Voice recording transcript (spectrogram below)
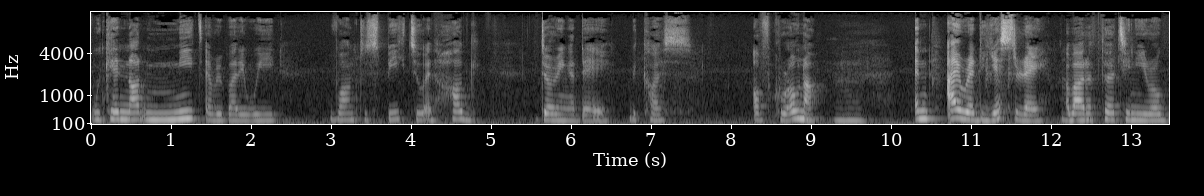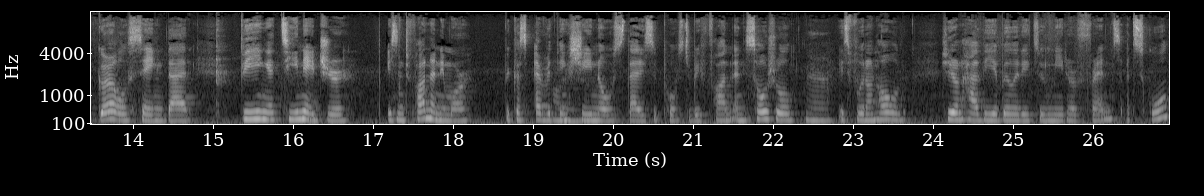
We cannot meet everybody we want to speak to and hug during a day because of corona. mm, And I read yesterday Mhm. about a 13 year old girl saying that being a teenager isn't fun anymore because everything Oh, yeah. she knows that is supposed to be fun and social yeah, is put on hold. She don't have the ability to meet her friends at school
